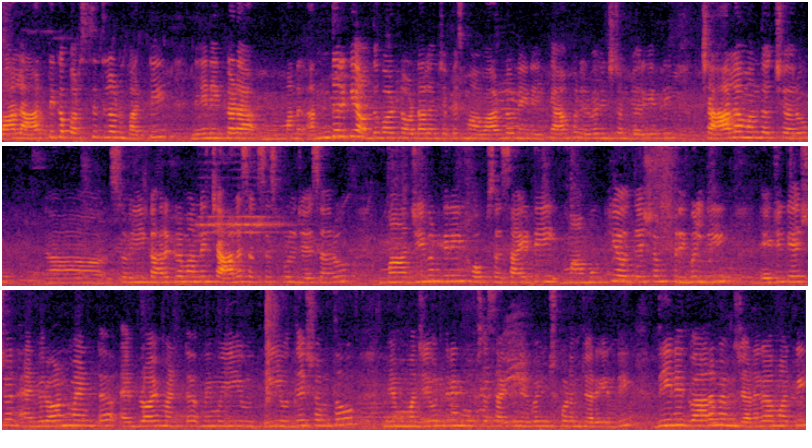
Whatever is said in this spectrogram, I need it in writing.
వాళ్ళ ఆర్థిక పరిస్థితులను బట్టి నేను ఇక్కడ మన అందరికీ అందుబాటులో ఉండాలని చెప్పేసి మా వార్డులో నేను ఈ క్యాంపు నిర్వహించడం జరిగింది. చాలా మంది వచ్చారు. సో ఈ కార్యక్రమాన్ని చాలా సక్సెస్ఫుల్ చేశారు. మా జీవన్ గ్రీన్ హోప్ సొసైటీ మా ముఖ్య ఉద్దేశం triple D education environment employment మేము ఈ ఈ ఉద్దేశంతో మేము మా జీవన్ గ్రీన్ హోప్ సొసైటీ నిర్వహించుకోవడం జరిగింది. దీని ద్వారా మేము జనగామకి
